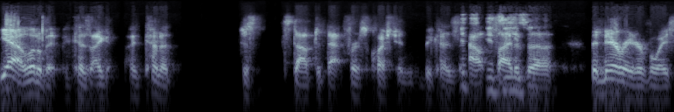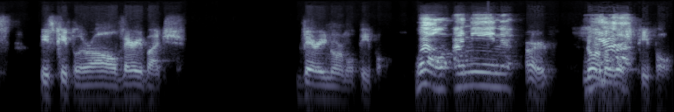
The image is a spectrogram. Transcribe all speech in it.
Yeah, a little bit because I I kind of just stopped at that first question because it's, outside it's of the the narrator voice, these people are all very much very normal people. Well, I mean, or normalish yeah, people.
